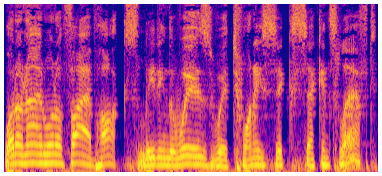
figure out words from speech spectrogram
109 105 Hawks leading the Wiz with 26 seconds left.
